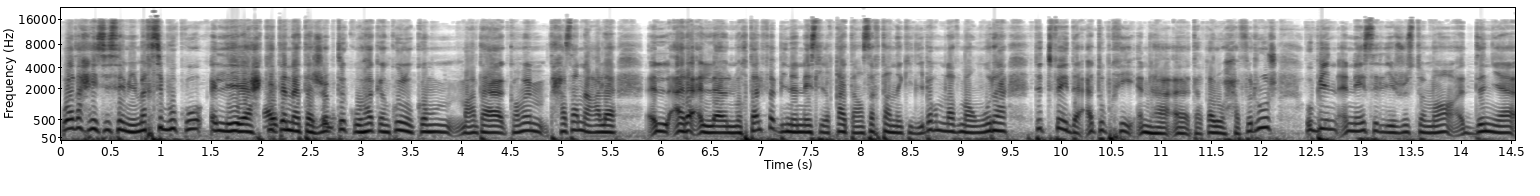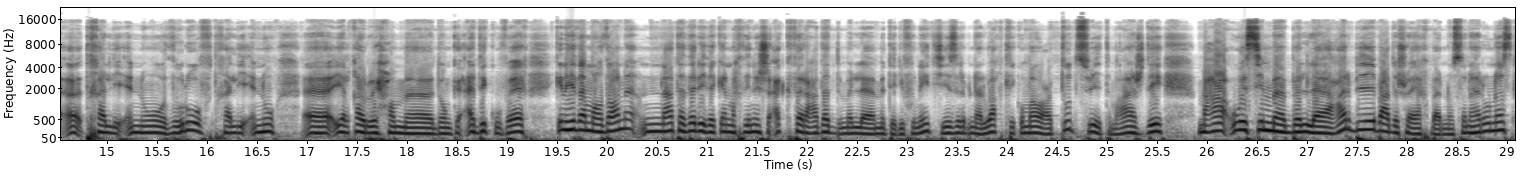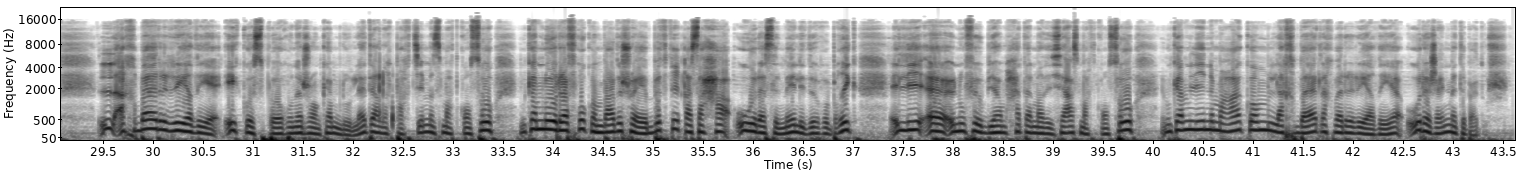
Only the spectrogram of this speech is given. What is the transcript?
واضح يا سي سامي. merci beaucoup اللي حكيت لنا تجربتك وهكا نكونوا معناتها كمان تحصلنا على الآراء المختلفة بين الناس اللي لقات un certain équilibre منظمه أمورها تتفادى à tout prix إنها تلقى روحها في الروج وبين الناس اللي justement الدنيا تخلي إنه ظروف تخلي إنه يلقاو روحهم donc à découvert كان هذا موضوعنا. نعتذر إذا كان ما خذيناش أكثر عدد من التليفونات. يزربنا الوقت لكم موعد tout de suite مع جدي مع وسيم بالعربي. بعد شوية أخبار نص نهار ونص. الأخبار الاخبار الرياضيه Eco Sport ونرجعوا نكملوا la dernière partie من Smart Conso نكملوا نرافقوكم بعد شوية بدقيقه صحة وراس المال les deux rubriques اللي آه نوفيو بهم حتى الماضي ساعة Smart Conso مكملين معاكم الأخبار الأخبار الرياضية وراجعين ما تبعدوش.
